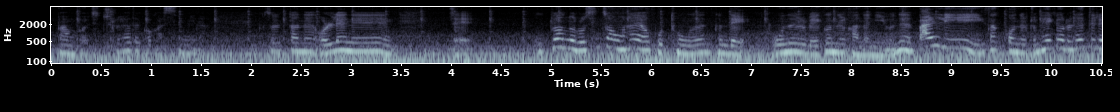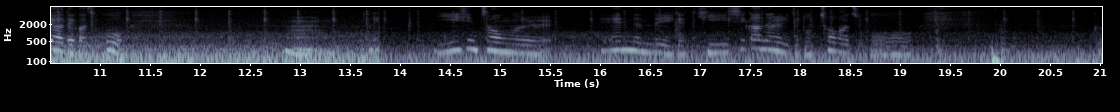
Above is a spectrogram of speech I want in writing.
재판부에 제출을 해야 될 것 같습니다. 그래서 일단은 원래는 이제 우편으로 신청을 해요 보통은. 근데 오늘 외근을 가는 이유는 빨리 이 사건을 좀 해결을 해드려야 돼가지고 음, 이의 신청을 했는데 이게 기 시간을 이제 놓쳐가지고 그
